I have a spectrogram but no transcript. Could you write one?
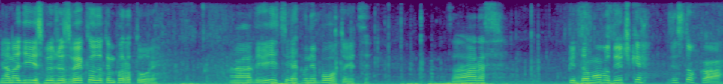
Я надіюсь, ви вже звикли до температури. А, дивіться, як вони бовтаються. Зараз піддамо водички зі ставка.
